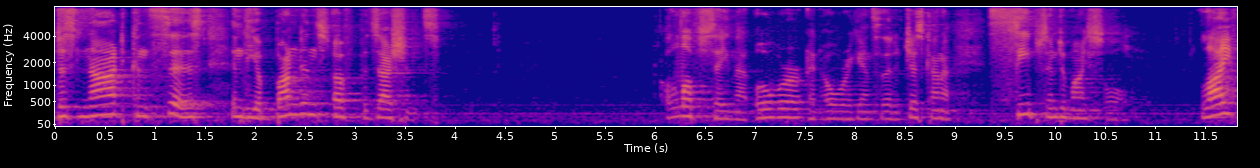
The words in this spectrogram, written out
does not consist in the abundance of possessions. I love saying that over and over again so that it just kind of seeps into my soul. Life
